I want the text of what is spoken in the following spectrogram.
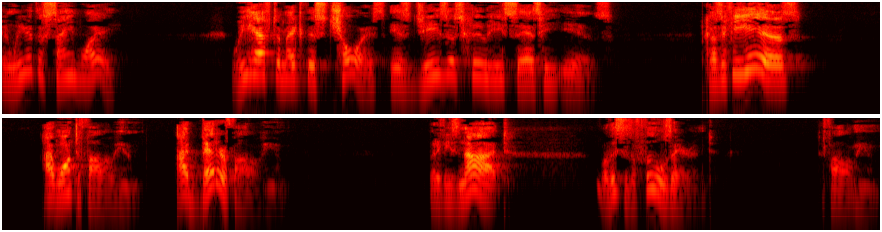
And we are the same way. We have to make this choice. Is Jesus who he says he is? Because if he is, I want to follow him. I better follow him. But if he's not, well, this is a fool's errand to follow him.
